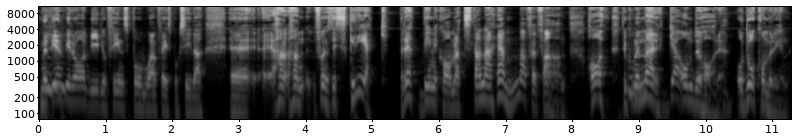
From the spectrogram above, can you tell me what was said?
men det är en viral video, finns på vår Facebook-sida. Eh, han, han fullständigt skrek rätt in i kameran att stanna hemma för fan. Ha, du kommer märka om du har det och då kommer du in.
